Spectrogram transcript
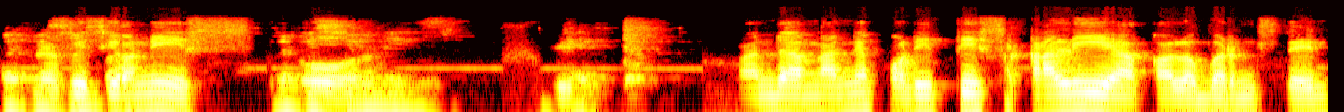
revisi revisionis. Revisionis oke pandangannya politis sekali ya kalau Bernstein.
